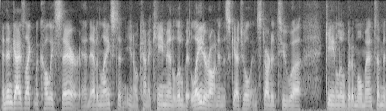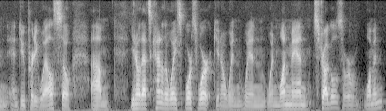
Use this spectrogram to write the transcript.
And then guys like Macaulay Sayre and Evan Langston, you know, kind of came in a little bit later on in the schedule and started to uh, gain a little bit of momentum and, and do pretty well. So, um, you know, that's kind of the way sports work. You know, when, when, when one man struggles or woman,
